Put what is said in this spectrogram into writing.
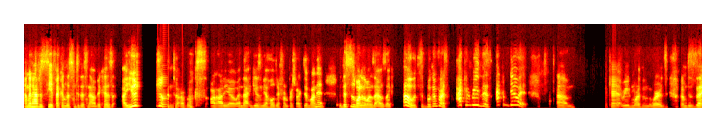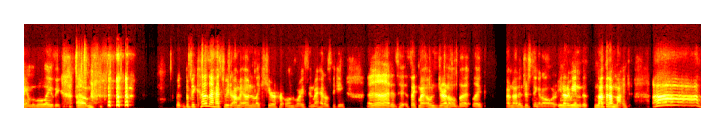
I'm gonna have to see if I can listen to this now because I usually listen to our books on audio, and that gives me a whole different perspective on it. But this is one of the ones that I was like, oh, it's a book in verse. I can read this. I can do it. Um, I can't read more than the words. I'm just saying I'm a little lazy. Um, but but because I had to read it on my own and like hear her own voice in my head, I was thinking, it's it's like my own journal, but like I'm not interesting at all. Or you know what I mean? Not that I'm not. In- ah,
